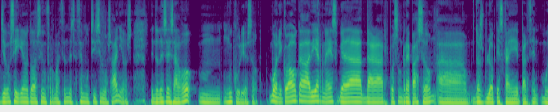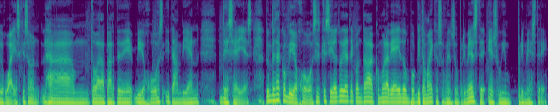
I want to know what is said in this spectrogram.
llevo siguiendo toda su información desde hace muchísimos años. Entonces es algo mm, muy curioso. Bueno, y como hago cada viernes, voy a dar pues un repaso a dos bloques que a mí me parecen muy guays, que son mm, toda la parte de videojuegos y también de series. Voy a empezar con videojuegos. Es que si el otro día te contaba cómo le había ido un poquito a Microsoft en su primestre, en su trimestre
